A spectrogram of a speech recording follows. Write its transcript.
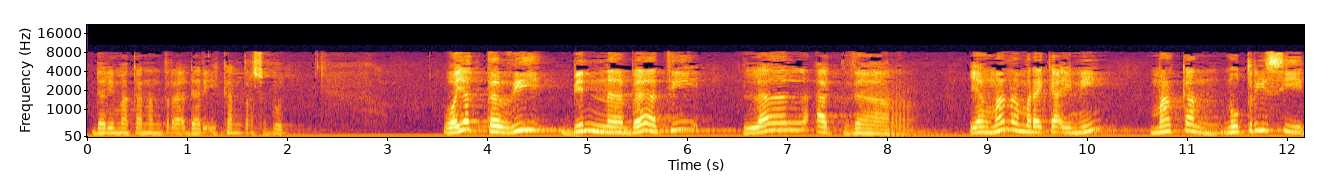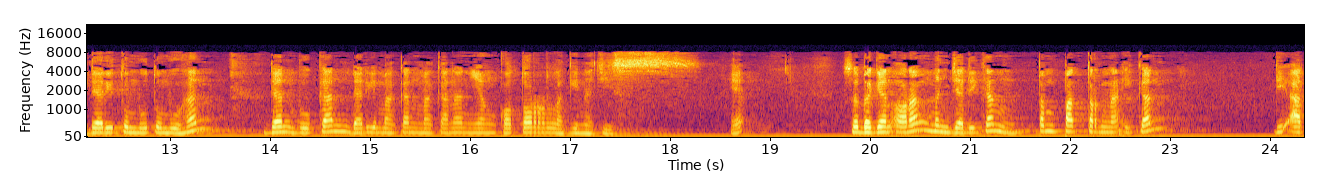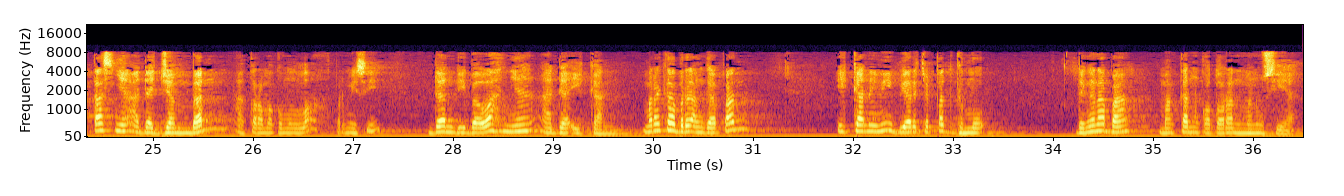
Dari makanan dari ikan tersebut. Wayaktadhi bin nabati lal akdar yang mana mereka ini makan nutrisi dari tumbuh-tumbuhan dan bukan dari makan makanan yang kotor lagi najis ya sebagian orang menjadikan tempat ternak ikan di atasnya ada jamban akramakumullah permisi dan di bawahnya ada ikan mereka beranggapan ikan ini biar cepat gemuk dengan apa? Makan kotoran manusia.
